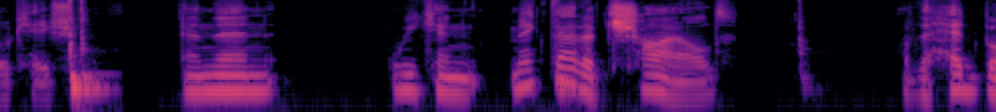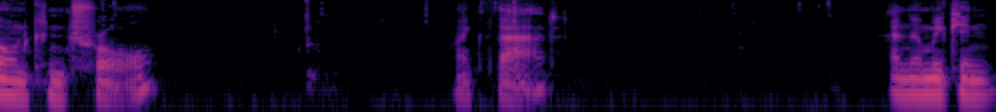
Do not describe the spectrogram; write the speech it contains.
location. And then we can make that a child of the head bone control like that. And then we can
